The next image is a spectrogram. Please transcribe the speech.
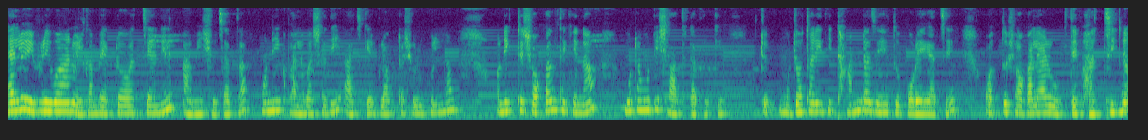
Hello everyone, welcome back to our channel. আমি সুজাতা। অনেক ভালোবাসা দিয়ে আজকের ব্লগটা শুরু করলাম। অনেকটা সকাল থেকে না, মোটামুটি সাতটা থেকে। যথারীতি ঠান্ডা যেহেতু পড়ে গেছে, অত সকালে আর উঠতে পারছি না।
